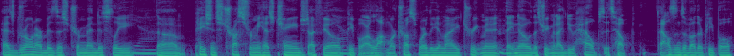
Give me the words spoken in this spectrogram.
has grown our business tremendously. Yeah. Um, patients' trust for me has changed. I feel Yeah. people are a lot more trustworthy in my treatment. They know the treatment I do helps. It's helped thousands of other people.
